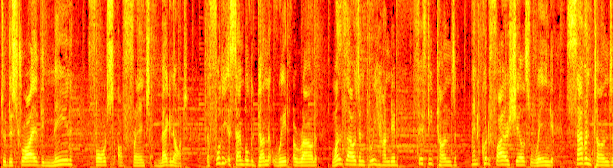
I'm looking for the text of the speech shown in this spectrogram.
to destroy the main forts of French Maginot. The fully assembled gun weighed around 1,350 tons and could fire shells weighing 7 tons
